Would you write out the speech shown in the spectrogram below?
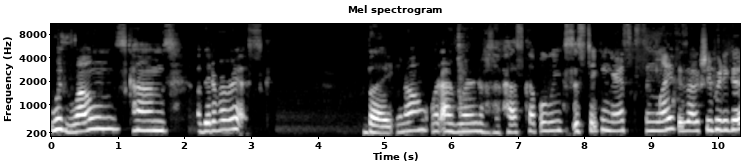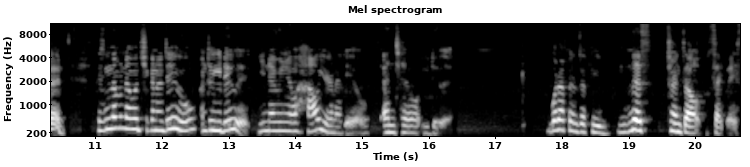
with loans comes a bit of a risk. But you know what I've learned over the past couple weeks is taking risks in life is actually pretty good. Because you never know what you're gonna do until you do it. You never know how you're gonna do until you do it. What happens if you this turns out sideways?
